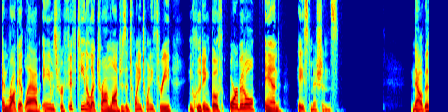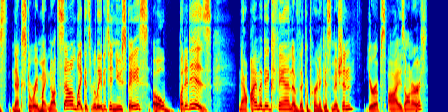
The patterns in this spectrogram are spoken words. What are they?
and Rocket Lab aims for 15 Electron launches in 2023, including both orbital and HASTE missions. Now, this next story might not sound like it's related to new space. Oh, but it is. Now, I'm a big fan of the Copernicus mission, Europe's Eyes on Earth.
